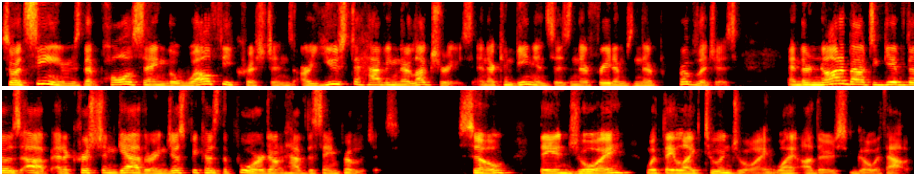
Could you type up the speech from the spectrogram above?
So it seems that Paul is saying the wealthy Christians are used to having their luxuries and their conveniences and their freedoms and their privileges. And they're not about to give those up at a Christian gathering just because the poor don't have the same privileges. So they enjoy what they like to enjoy while others go without.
